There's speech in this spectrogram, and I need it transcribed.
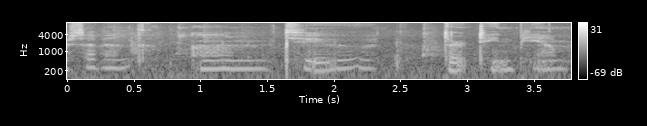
7th um, to 13 p.m.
